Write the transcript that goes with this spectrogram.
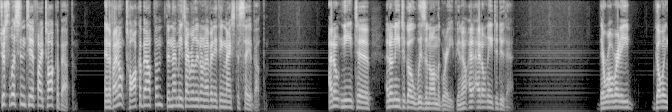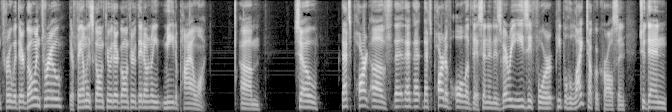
Just listen to if I talk about them. And if I don't talk about them, then that means I really don't have anything nice to say about them. I don't need to I don't need to go whizzing on the grave, you know? I, I don't need to do that. They're already going through what they're going through. Their family's going through they're going through. They don't need me to pile on. Um, so that's part of that, that, that's part of all of this, and it is very easy for people who like Tucker Carlson to then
